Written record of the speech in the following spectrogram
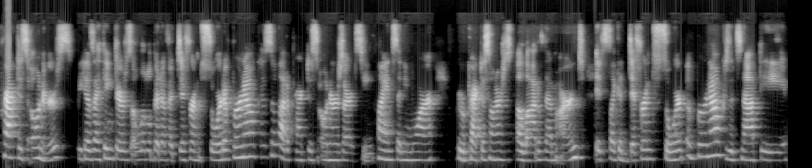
practice owners because i think there's a little bit of a different sort of burnout because a lot of practice owners aren't seeing clients anymore. Group practice owners a lot of them aren't. It's like a different sort of burnout because it's not the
